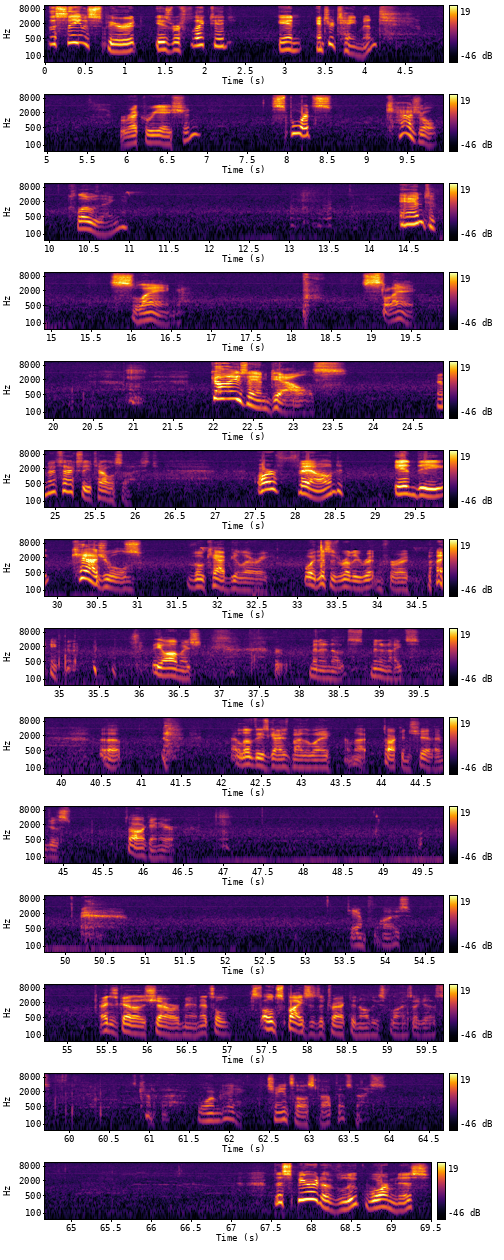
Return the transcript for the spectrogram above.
the same spirit is reflected in entertainment, recreation, sports, casual clothing, and slang. Slang. Guys and gals, and that's actually italicized, are found in the casuals vocabulary. Boy, this is really written for a, the Amish, or Mennonites. Mennonites. Uh, I love these guys, by the way. I'm not talking shit. I'm just talking here. Damn flies. I just got out of the shower, man. That's old Old Spice is attracting all these flies, I guess. It's kind of a warm day. Chainsaw stop, that's nice. The spirit of lukewarmness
